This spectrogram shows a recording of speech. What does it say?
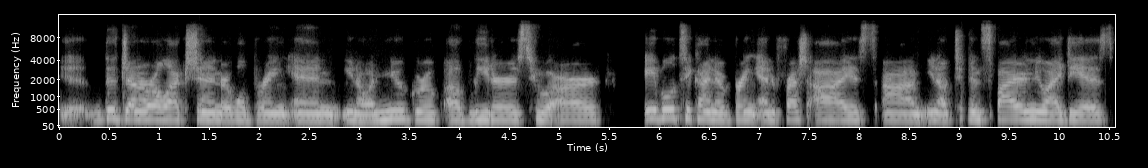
the general election will bring in, you know, a new group of leaders who are able to kind of bring in fresh eyes, um, you know, to inspire new ideas,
